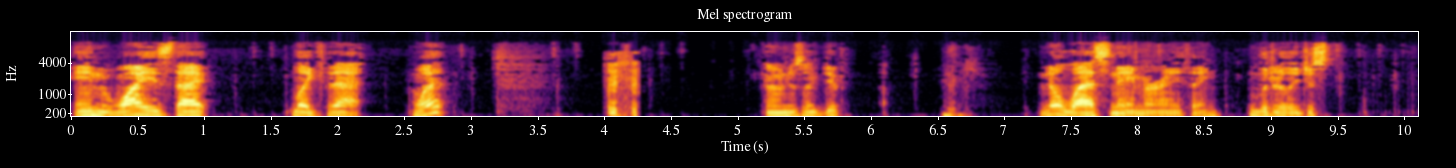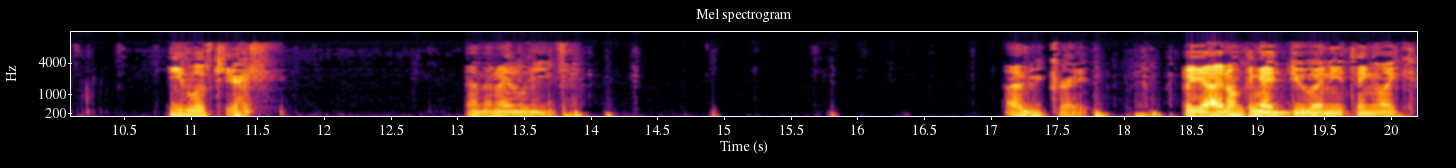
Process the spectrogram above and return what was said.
And why is that like that? What? I'm just like, yep. No last name or anything. Literally just, he lived here. And then I leave. That'd be great. But yeah, I don't think I'd do anything like,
